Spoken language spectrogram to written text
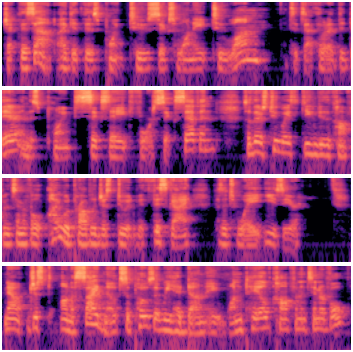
check this out. I get this 0.261821. That's exactly what I did there. And this 0.68467. So there's two ways you can do the confidence interval. I would probably just do it with this guy because it's way easier. Now, just on a side note, suppose that we had done a one-tailed confidence interval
